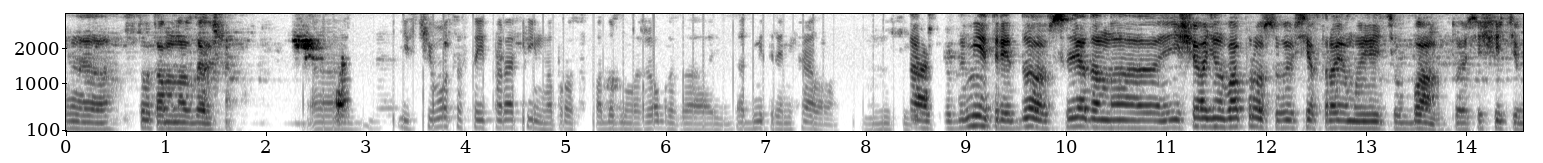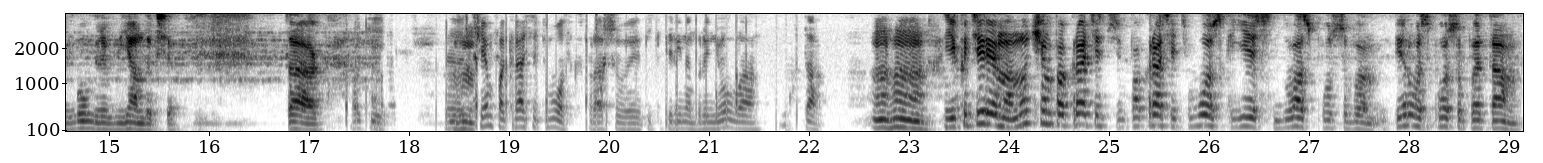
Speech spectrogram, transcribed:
Э, что там у нас дальше? Э, из чего состоит парафин? Вопрос подобного же образа от Дмитрия Михайлова. Так, Дмитрий, да, следом э, еще один вопрос. Вы все втроем идете в бан. То есть ищите в Гугле, в Яндексе. Так. Окей. Угу. Чем покрасить воск, спрашивает Екатерина Брынева. Ухта. Угу. Екатерина, ну чем покрасить, покрасить воск есть два способа. Первый способ это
